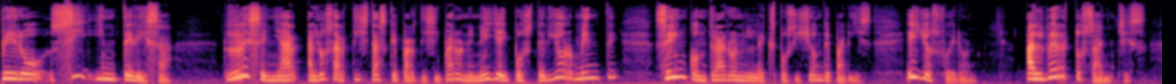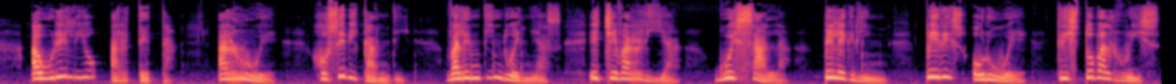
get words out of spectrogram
pero sí interesa reseñar a los artistas que participaron en ella y posteriormente se encontraron en la exposición de París. Ellos fueron Alberto Sánchez, Aurelio Arteta, Arrue, José Vicandi, Valentín Dueñas, Echevarría, Guesala, Pelegrín, Pérez Orue, Cristóbal Ruiz,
